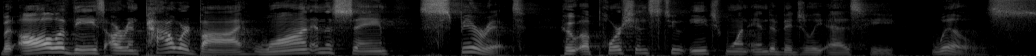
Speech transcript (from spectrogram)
But all of these are empowered by one and the same Spirit who apportions to each one individually as he wills.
